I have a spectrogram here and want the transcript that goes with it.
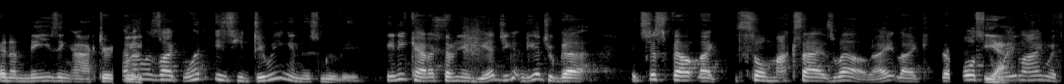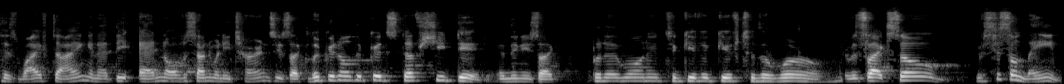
An amazing actor. And I was like, what is he doing in this movie? Ini karakternya dia, dia juga, it just felt like so Maxa as well, right? Like the whole storyline yeah. with his wife dying, and at the end, all of a sudden, when he turns, he's like, look at all the good stuff she did. And then he's like, but I wanted to give a gift to the world. It was like so It's just so lame.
